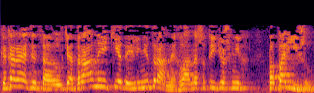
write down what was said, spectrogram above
Какая разница, у тебя драные кеды или не драные? Главное, что ты идешь в них по Парижу.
